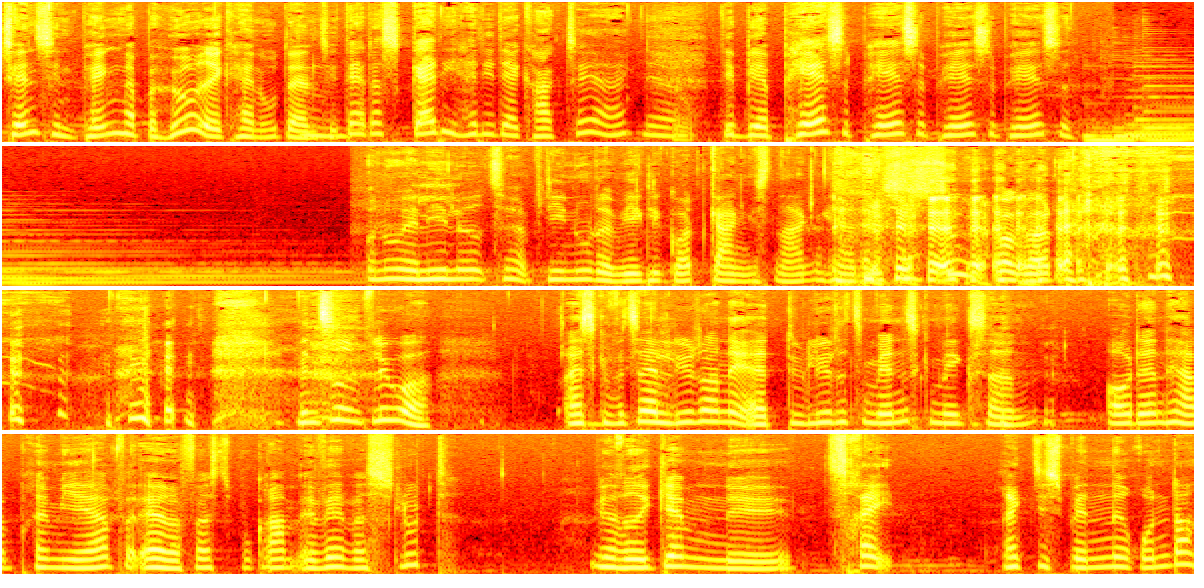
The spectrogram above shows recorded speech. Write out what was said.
tjene sine penge. Man behøvede ikke have en uddannelse. Mm. Mm. I dag, der skal de have de der karakterer. Ikke? Ja. Det bliver pæse, pæse, pæse, pæse. Og nu er jeg lige nødt til, fordi nu er der virkelig godt gang i snakken her. Det er super godt. men, men tiden flyver. Og jeg skal fortælle lytterne, at du lytter til Menneskemixeren. Og den her premiere på det allerførste program er ved at være slut. Vi har været igennem øh, tre rigtig spændende runder.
